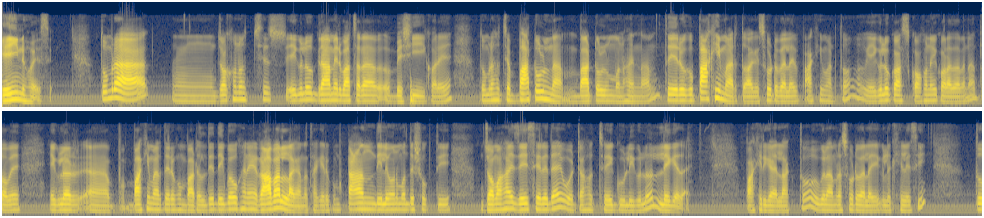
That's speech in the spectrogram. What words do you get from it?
গেইন হয়েছে। তোমরা যখন হচ্ছে এগুলো গ্রামের বাচ্চারা বেশি করে, তোমরা হচ্ছে বাটুল নাম, বাটুল মনে হয় নাম, তো এরকম পাখি মারতো, আগে ছোটবেলায় পাখি মারতো, এগুলো কখনোই করা যাবে না, তবে এগুলার পাখি মারতে এরকম বাটুল দিয়ে, দেখবে ওখানে রাবার লাগানো থাকে, এরকম টান দিলে ওর মধ্যে শক্তি জমা হয়, যেই ছেড়ে দেয়, ওইটা হচ্ছে এই গুলিগুলো লেগে যায়। পাখির গায়ে লাগতো, ওগুলো আমরা ছোটবেলায় এগুলো খেলেছি, তো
